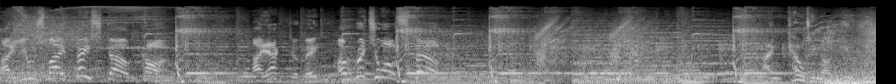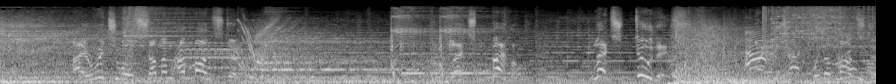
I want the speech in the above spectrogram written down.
I use my face down card. I activate a ritual spell. I'm counting on you. I ritual summon a monster. Let's battle. Let's do this. I attack with a monster.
